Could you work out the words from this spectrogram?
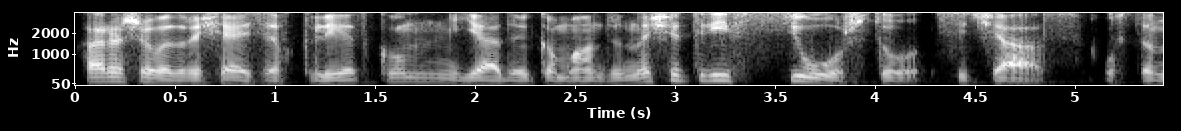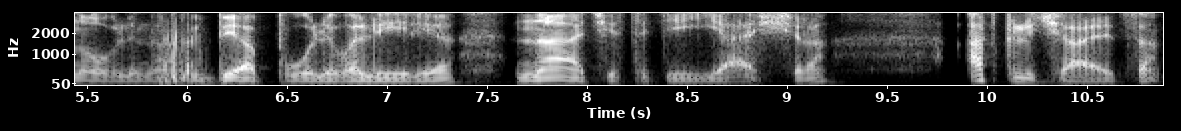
Хорошо, возвращайся в клетку. Я даю команду. На счет три все, что сейчас установлено в биополе Валерия на чистоте ящера, отключается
